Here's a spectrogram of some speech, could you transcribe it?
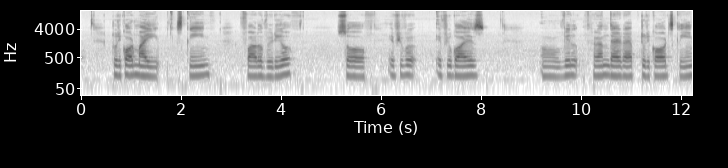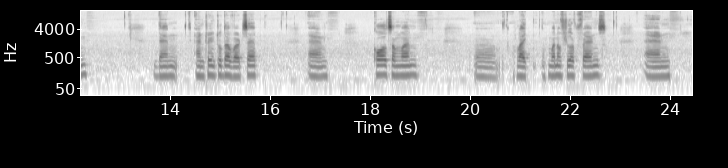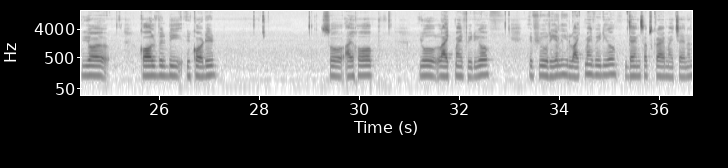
to record my screen for the video. So if you if you guys uh, will run that app to record screen then enter into the whatsapp and call someone uh, like one of your friends and your call will be recorded so i hope you like my video. If you really like my video then subscribe my channel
